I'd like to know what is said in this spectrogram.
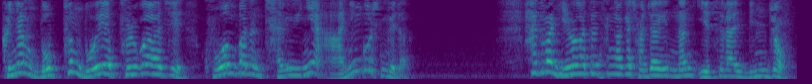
그냥 높은 노예에 불과하지 구원받은 자유인이 아닌 것입니다. 하지만 이와 같은 생각에 젖어 있는 이스라엘 민족,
